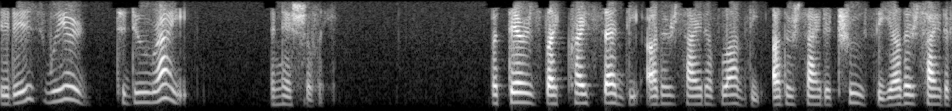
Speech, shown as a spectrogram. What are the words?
It is weird to do right initially. But there's, like Christ said, the other side of love, the other side of truth, the other side of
